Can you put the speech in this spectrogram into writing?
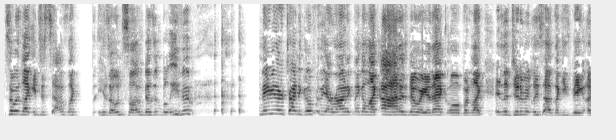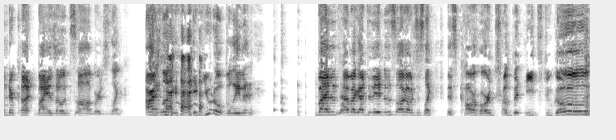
So it's like it just sounds like his own song doesn't believe him. Maybe they're trying to go for the ironic thing of like, "Ah, there's no way you're that cool," but like it legitimately sounds like he's being undercut by his own song. Where it's just like, "All right, look, if, if you don't believe it." By the time I got to the end of the song, I was just like, "This car horn trumpet needs to go."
